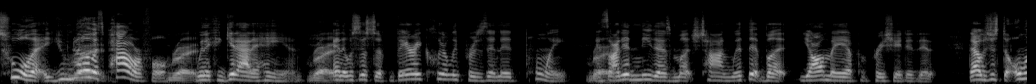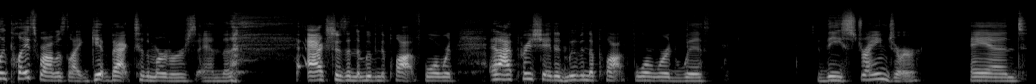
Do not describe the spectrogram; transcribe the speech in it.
tool that you know it's Right. powerful Right. when it can get out of hand? right, And it was just a very clearly presented point. Right. and so I didn't need as much time with it, but y'all may have appreciated it. That was just the only place where I was like, get back to the murders and the actions and the moving the plot forward. And I appreciated moving the plot forward with the stranger and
